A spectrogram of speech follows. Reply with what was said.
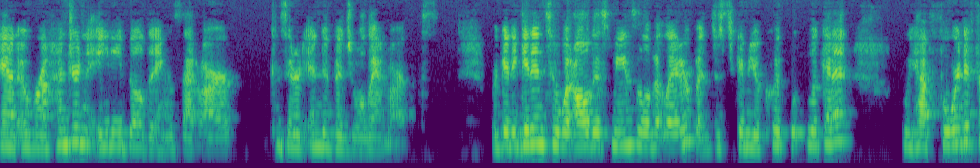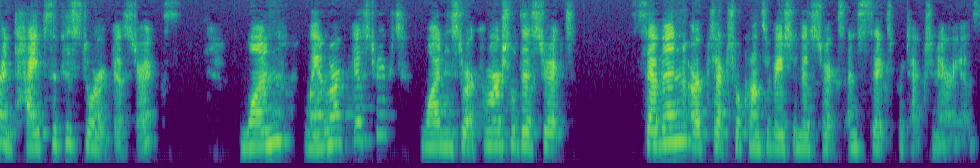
and over 180 buildings that are considered individual landmarks. We're going to get into what all this means a little bit later, but just to give you a quick look at it, we have four different types of historic districts. One landmark district, one historic commercial district, seven architectural conservation districts, and six protection areas.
